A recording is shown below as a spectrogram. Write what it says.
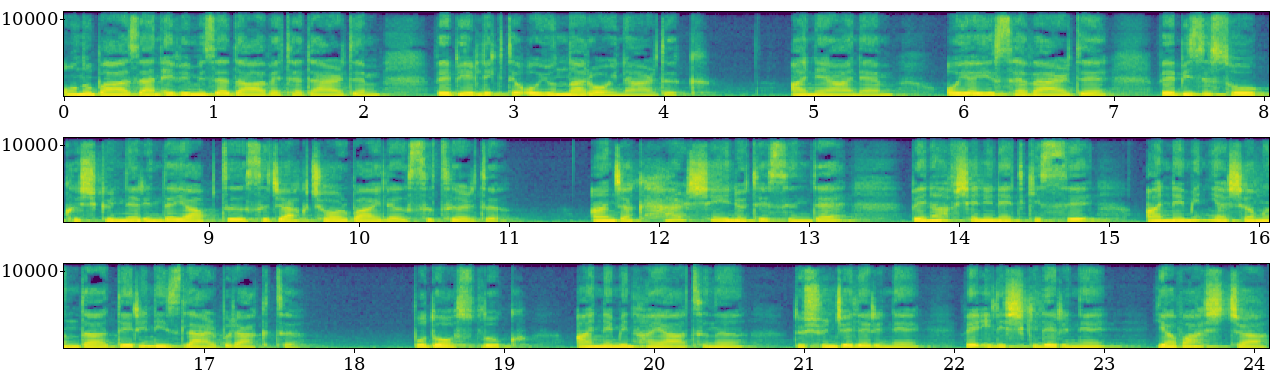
Onu bazen evimize davet ederdim ve birlikte oyunlar oynardık. Anneannem Oya'yı severdi ve bizi soğuk kış günlerinde yaptığı sıcak çorbayla ısıtırdı. Ancak her şeyin ötesinde Benafşe'nin etkisi annemin yaşamında derin izler bıraktı. Bu dostluk annemin hayatını, düşüncelerini ve ilişkilerini yavaşça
